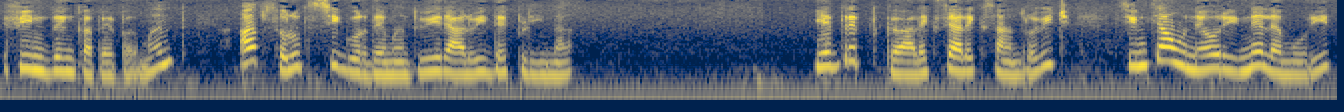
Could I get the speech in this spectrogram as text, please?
fiind încă pe pământ, absolut sigur de mântuirea lui de plină. E drept că Alexei Alexandrovici simțea uneori nelămurit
